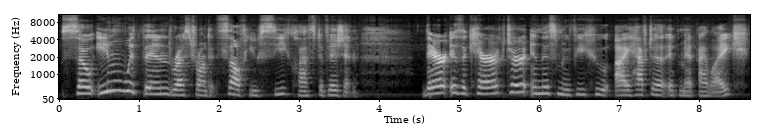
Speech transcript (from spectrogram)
So even within the restaurant itself, you see class division. There is a character in this movie who I have to admit I like,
